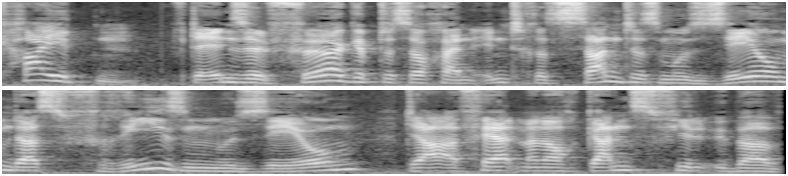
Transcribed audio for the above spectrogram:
Kiten. Auf der Insel Föhr gibt es auch ein interessantes Museum, das Friesenmuseum. Da erfährt man auch ganz viel über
